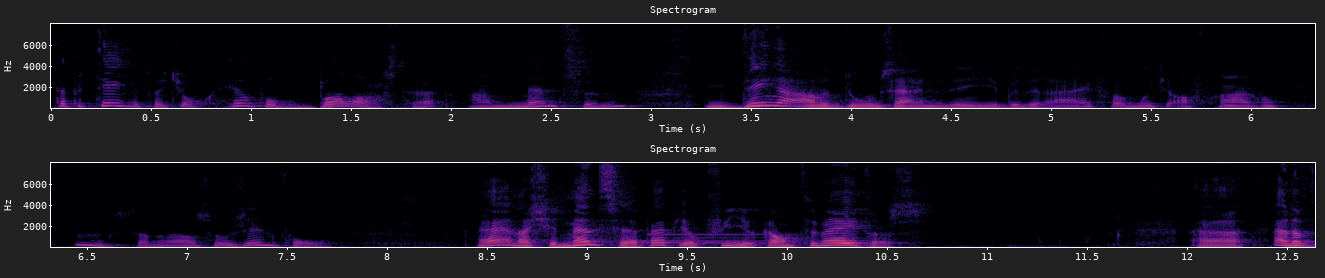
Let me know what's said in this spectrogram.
dat betekent dat je ook heel veel ballast hebt aan mensen die dingen aan het doen zijn in je bedrijf. Dan moet je afvragen, hmm, is dat nou wel zo zinvol? En als je mensen hebt, heb je ook vierkante meters. Uh, en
